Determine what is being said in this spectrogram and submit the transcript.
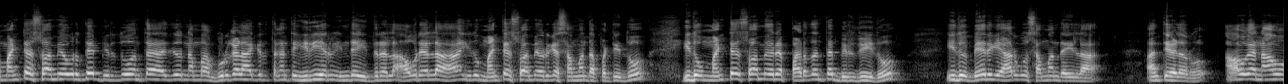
ಮಂಟೆ ಸ್ವಾಮಿಯವ್ರದ್ದೇ ಬಿರುದು ಅಂತ ಇದು ನಮ್ಮ ಗುರುಗಳಾಗಿರ್ತಕ್ಕಂಥ ಹಿರಿಯರು ಹಿಂದೆ ಇದ್ರಲ್ಲ ಅವರೆಲ್ಲ ಇದು ಮಂಟೆ ಸ್ವಾಮಿಯವರಿಗೆ ಸಂಬಂಧಪಟ್ಟಿದ್ದು. ಇದು ಮಂಟೆ ಸ್ವಾಮಿಯವರೇ ಪಡೆದಂಥ ಬಿರುದು ಇದು. ಇದು ಬೇರೆಗೆ ಯಾರಿಗೂ ಸಂಬಂಧ ಇಲ್ಲ ಅಂತ ಹೇಳೋರು. ಆವಾಗ ನಾವು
